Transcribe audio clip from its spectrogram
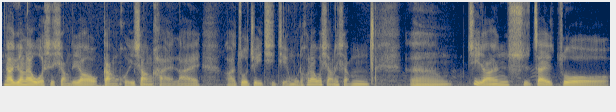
那原来我是想着要赶回上海来啊做这一期节目的，后来我想了想，嗯嗯，既然是在做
